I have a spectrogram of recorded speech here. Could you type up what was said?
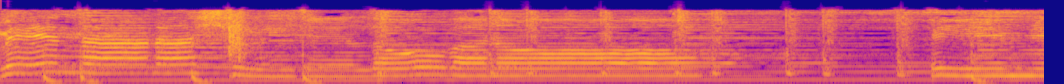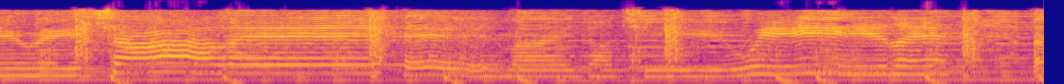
မင်းနာနာရှိတယ်လို့ပါနော်ရင်မြေရိချလေမိုင်းတောင်ချီဝီလေအ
